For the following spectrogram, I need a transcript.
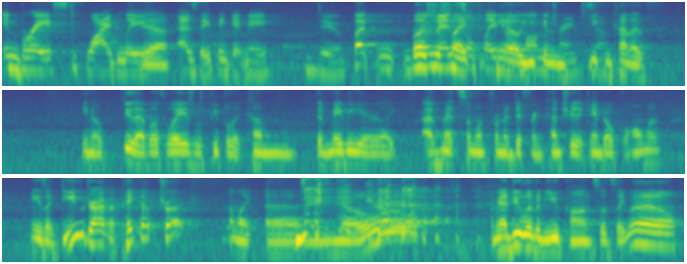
embraced widely Yeah. as they think it may do. But Well, it's just like play you know, Pokemon you can train. you can kind of you know do that both ways with people that come that maybe are like I've met someone from a different country that came to Oklahoma, and he's like, "Do you drive a pickup truck?" I'm like, uh, "No." I mean, I do live in Yukon, so it's like, well,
